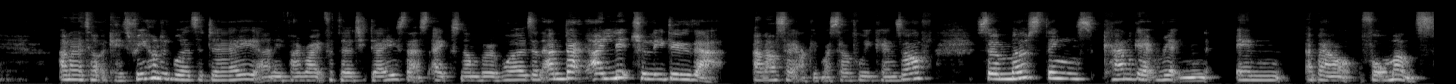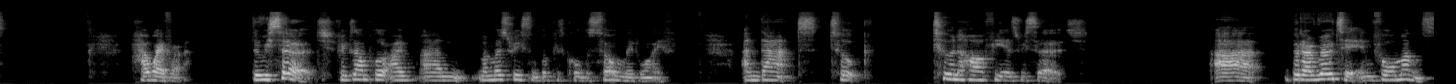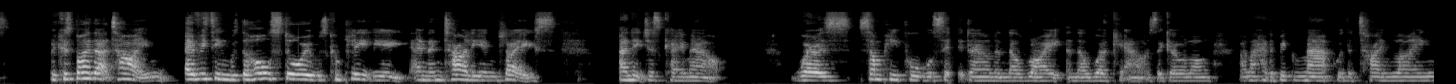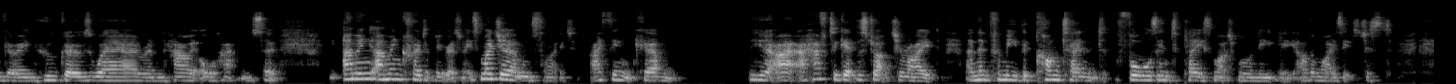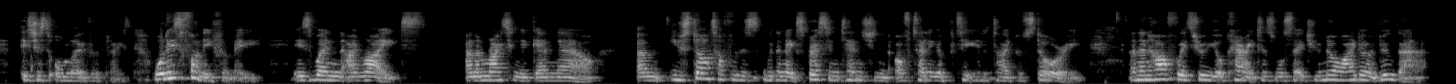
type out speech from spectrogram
And I thought, okay, 300 words a day. And if I write for 30 days, that's X number of words. And, and that I literally do that. And I'll say, I'll give myself weekends off. So most things can get written in about four months. However, the research, for example, I um, my most recent book is called The Soul Midwife, and that took two and a half years research. Uh, but I wrote it in four months because by that time everything was the whole story was completely and entirely in place, and it just came out. Whereas some people will sit down and they'll write and they'll work it out as they go along. And I had a big map with a timeline going who goes where and how it all happens. So I mean, I'm incredibly resonant. It's my German side. I think um, you know, I, I, have to get the structure right. And then for me, the content falls into place much more neatly. Otherwise, it's just it's just all over the place. What is funny for me is when I write, and I'm writing again now, um, you start off with this, with an express intention of telling a particular type of story, and then halfway through, your characters will say to you, "No, I don't do that,"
